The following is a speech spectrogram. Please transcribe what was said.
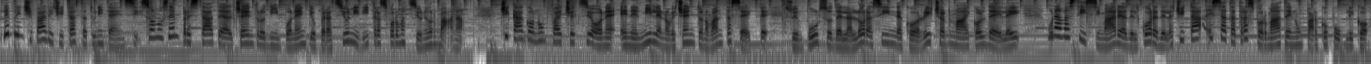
Le principali città statunitensi sono sempre state al centro di imponenti operazioni di trasformazione urbana. Chicago non fa eccezione e nel 1997, su impulso dell'allora sindaco Richard Michael Daley, una vastissima area del cuore della città è stata trasformata in un parco pubblico,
